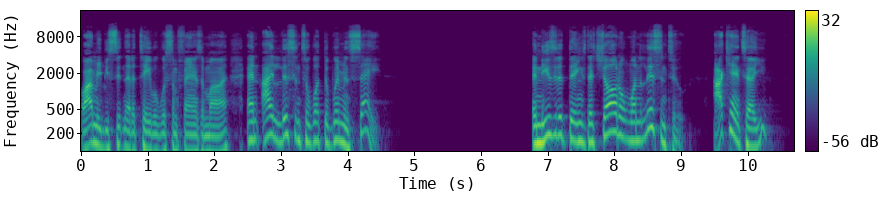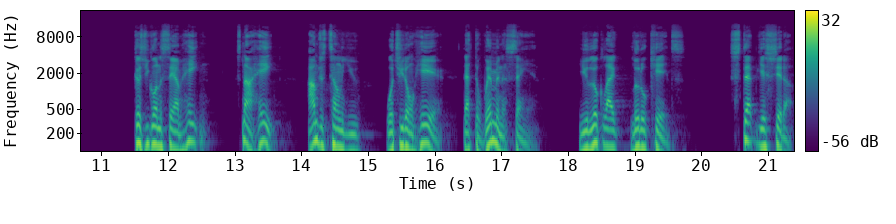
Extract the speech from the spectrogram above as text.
or I may be sitting at a table with some fans of mine, and I listen to what the women say. And these are the things that y'all don't want to listen to. I can't tell you because you're going to say I'm hating. It's not hate. I'm just telling you what you don't hear that the women are saying. You look like little kids. Step your shit up.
